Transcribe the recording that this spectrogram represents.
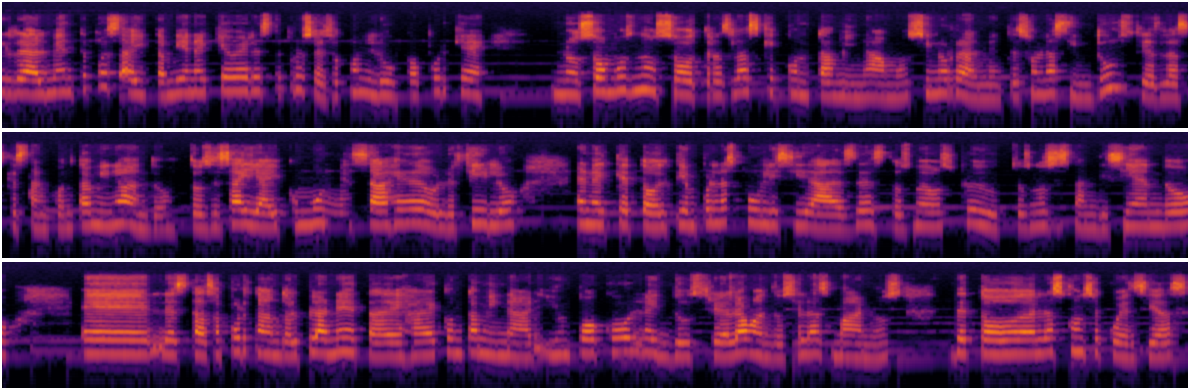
Y realmente pues ahí también hay que ver este proceso con lupa porque no somos nosotras las que contaminamos, sino realmente son las industrias las que están contaminando. Entonces ahí hay como un mensaje de doble filo en el que todo el tiempo en las publicidades de estos nuevos productos nos están diciendo, eh, le estás aportando al planeta, deja de contaminar y un poco la industria lavándose las manos de todas las consecuencias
